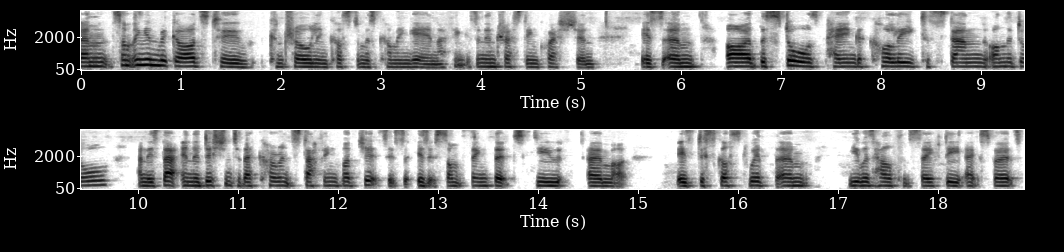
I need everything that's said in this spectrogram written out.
Um, something in regards to controlling customers coming in, I think it's an interesting question, is um, are the stores paying a colleague to stand on the door? And is that in addition to their current staffing budgets? Is, is it something that you um, is discussed with as health and safety experts?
